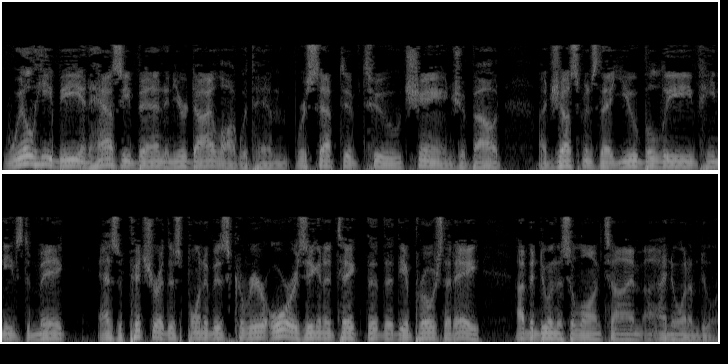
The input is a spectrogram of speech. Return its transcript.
Will he be, and has he been, in your dialogue with him, receptive to change about adjustments that you believe he needs to make as a pitcher at this point of his career, or is he going to take the, the, the approach that, hey, I've been doing this a long time. I know what I'm doing.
